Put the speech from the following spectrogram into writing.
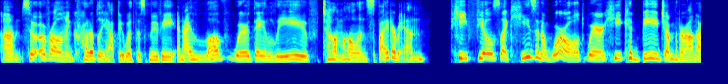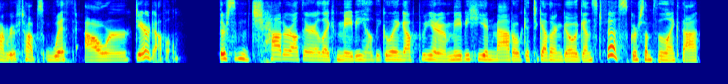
Um, so overall, I'm incredibly happy with this movie, and I love where they leave Tom Holland's Spider Man. He feels like he's in a world where he could be jumping around on rooftops with our Daredevil. There's some chatter out there like maybe he'll be going up, you know, maybe he and Matt will get together and go against Fisk or something like that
